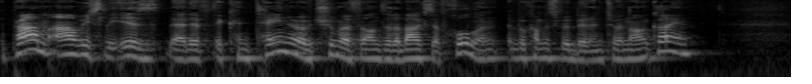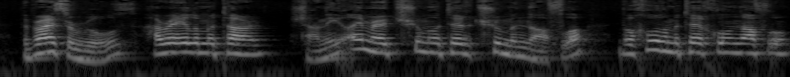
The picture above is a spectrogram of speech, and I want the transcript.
The problem obviously is that if the container of truma fell into the box of chulin, it becomes forbidden to a non-kain. The Brisa rules, Hare Mataran, Shani Aimer Truma Nafla, Vachula Chul Naflu.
